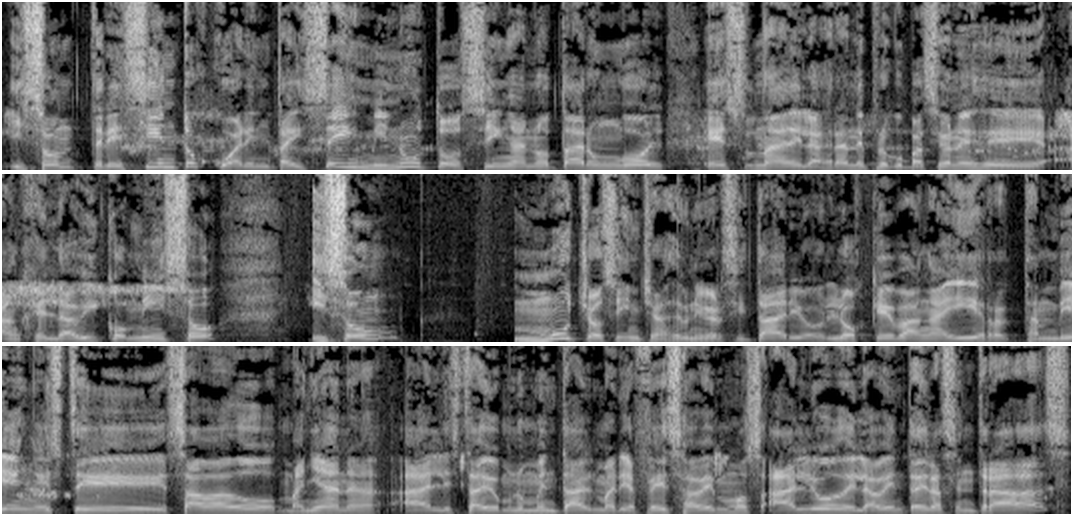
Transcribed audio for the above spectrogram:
y son 346 minutos sin anotar un gol. Es una de las grandes preocupaciones de Ángel David Comiso y son muchos hinchas de Universitario, los que van a ir también este sábado, mañana, al Estadio Monumental María Fe. ¿Sabemos algo de la venta de las entradas?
